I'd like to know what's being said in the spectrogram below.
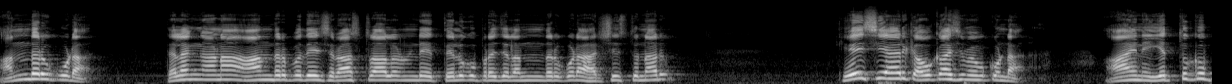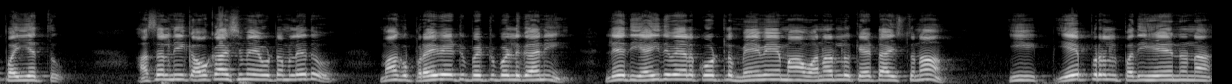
అందరూ కూడా తెలంగాణ ఆంధ్రప్రదేశ్ రాష్ట్రాల నుండే తెలుగు ప్రజలందరూ కూడా హర్షిస్తున్నారు. కేసీఆర్కి అవకాశం ఇవ్వకుండా ఆయన ఎత్తుకు పై ఎత్తు. అసలు నీకు అవకాశమే ఇవ్వటం లేదు. మాకు ప్రైవేటు పెట్టుబడులు కానీ లేదు ఐదు వేల కోట్లు మేమే మా వనరులు కేటాయిస్తున్నాం. ఈ ఏప్రిల్ పదిహేనున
